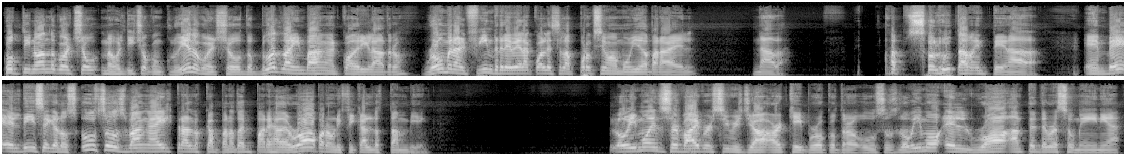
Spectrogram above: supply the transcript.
Continuando con el show, mejor dicho, concluyendo con el show, The Bloodline bajan al cuadrilátero. Roman al fin revela cuál es la próxima movida para él. Nada. Absolutamente nada. En vez, él dice que los usos van a ir tras los campeonatos en pareja de Raw para unificarlos también. Lo vimos en Survivor Series ya, Arcade Bro contra Usos. Lo vimos el Raw antes de WrestleMania.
